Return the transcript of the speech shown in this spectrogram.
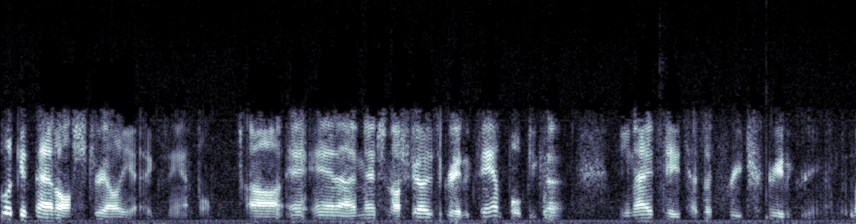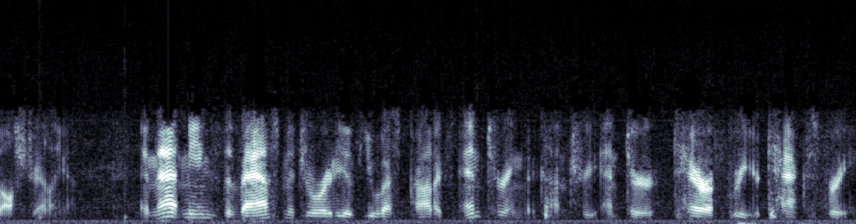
look at that Australia example. Uh, and, and I mentioned Australia is a great example because the United States has a free trade agreement with Australia. And that means the vast majority of U.S. products entering the country enter tariff-free or tax-free.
